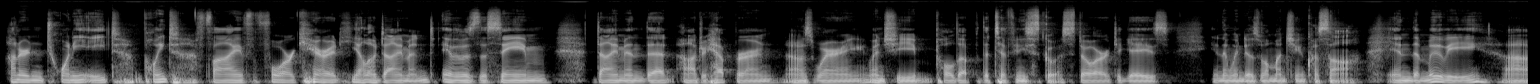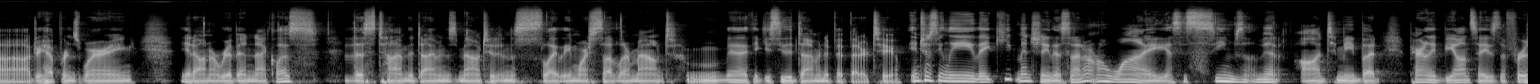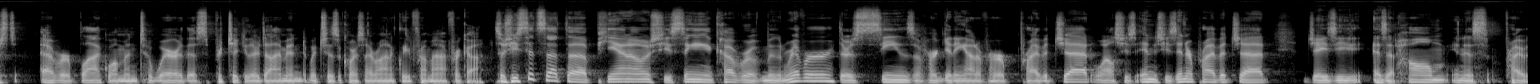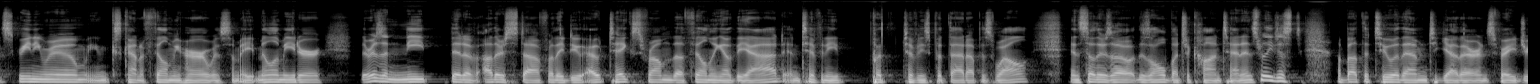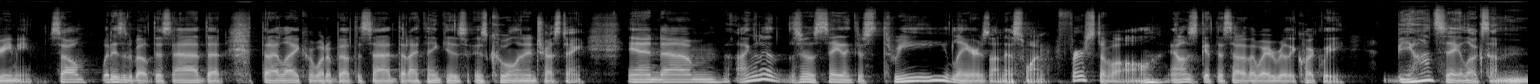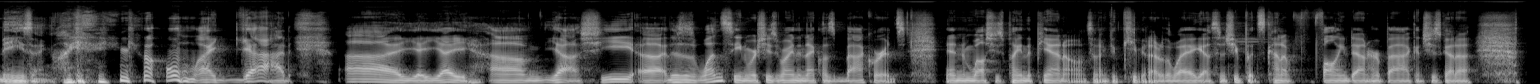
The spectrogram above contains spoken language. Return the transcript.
128.54 carat yellow diamond. It was the same diamond that Audrey Hepburn was wearing when she pulled up the Tiffany store to gaze in the windows while munching a croissant. In the movie, uh, Audrey Hepburn's wearing it on a ribbon necklace. This time, the diamond's mounted in a slightly more subtler mount. Mm, I think you see the diamond a bit better too. Interestingly, they keep mentioning this, and I don't know why. I guess it seems a bit odd to me, but apparently, Beyonce is the first ever black woman to wear this particular diamond, which is, of course, ironically from Africa. So she sits at the piano. She's singing a cover of Moon River. There's scenes of her getting out of her private jet while she's in. She's in her private jet. Jay Z is at home in his private screening room. He's kind of filming her with some eight millimeter. There is a neat bit of other stuff where they do outtakes from the filming of the ad, and Tiffany put Tiffany's put that up as well. And so there's a there's a whole bunch of content. And it's really just about the two of them together and it's very dreamy. So what is it about this ad that that I like or what about this ad that I think is is cool and interesting? And um, I'm gonna sort of say like there's three layers on this one. First of all, and I'll just get this out of the way really quickly. Beyonce looks amazing. Like, oh my God. Uh, yeah, yeah. Um, yeah, she, uh, there's this one scene where she's wearing the necklace backwards and while she's playing the piano, so I could keep it out of the way, I guess. And she puts kind of falling down her back and she's got a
